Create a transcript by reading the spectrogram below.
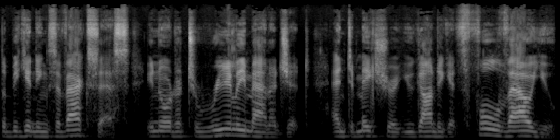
the beginnings of access in order to really manage it and to make sure Uganda gets full value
